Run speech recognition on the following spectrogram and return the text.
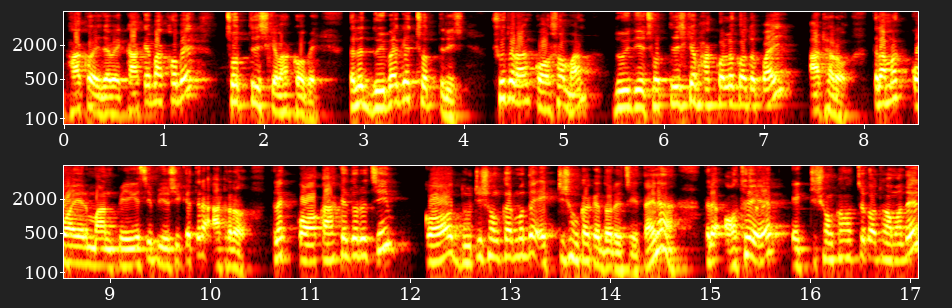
ভাগ হয়ে যাবে। কাকে ভাগ হবে? ছত্রিশকে ভাগ হবে। তাহলে দুই ভাগের ছত্রিশ। সুতরাং ক সমান দুই দিয়ে ছত্রিশকে ভাগ করলে কত পাই? আঠারো। তাহলে আমরা ক এর মান পেয়ে গেছি প্রিয় শিক্ষার্থীরা, আঠারো। তাহলে ক কাকে ধরেছি? ক দুটি সংখ্যার মধ্যে একটি সংখ্যাকে ধরেছি, তাই না? তাহলে অতএব একটি সংখ্যা হচ্ছে কত আমাদের?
